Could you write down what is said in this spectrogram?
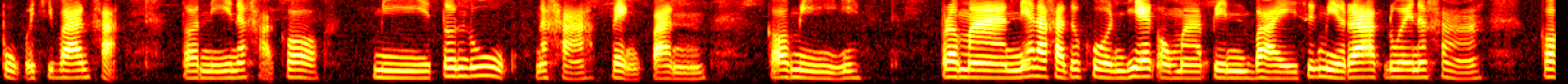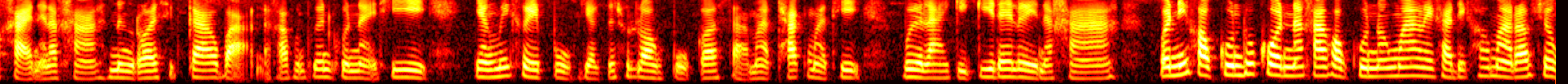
ปลูกไว้ที่บ้านค่ะ ตอนนี้นะคะก็มีต้นลูกนะคะ แบ่งปันก็มีประมาณเนี่ยแหละค่ะทุกคนแยกออกมาเป็นใบซึ่งมีรากด้วยนะคะ ก็ขายในราคา 119 บาทนะคะเพื่อนๆคนไหนที่ยังไม่เคยปลูกอยากจะทดลองปลูกก็สามารถทักมาที่เบอร์ไลน์กิกกี้ได้เลยนะคะ วันนี้ขอบคุณทุกคนนะคะ ขอบคุณมากๆเลยค่ะที่เข้ามารับชม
